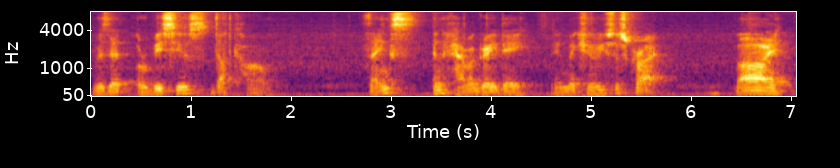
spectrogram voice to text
visit orbisius.com. Thanks and have a great day. And make sure you subscribe. Bye.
